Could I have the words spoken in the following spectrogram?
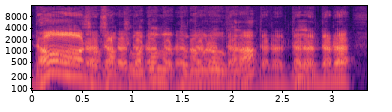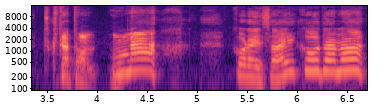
だ？らだら今日はどのドラムロールかなだらだらだらつくたとんなあこれ最高だな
